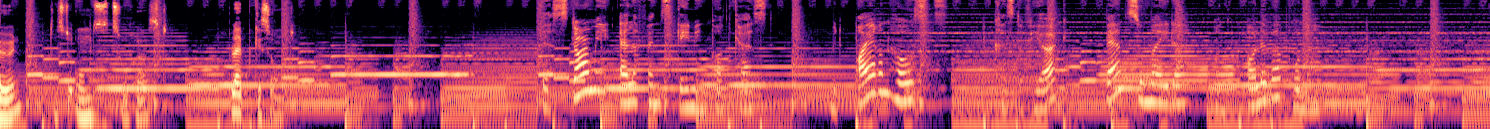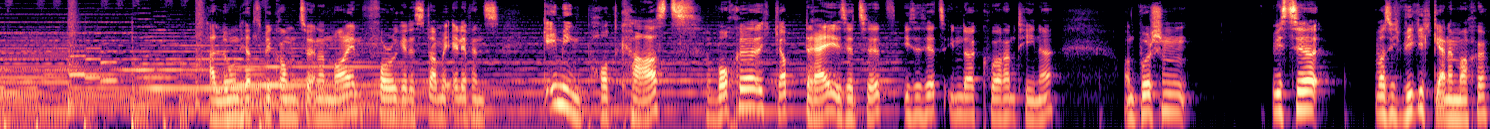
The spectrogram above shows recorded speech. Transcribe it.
Schön, dass du uns zuhörst. Bleib gesund. Der Stormy Elephants Gaming Podcast mit euren Hosts Christoph Jörg, Bernd Sumaida und Oliver Brunner. Hallo und herzlich willkommen zu einer neuen Folge des Stormy Elephants Gaming Podcasts. Woche, ich glaube, drei ist, jetzt, ist es jetzt in der Quarantäne. Und Burschen, wisst ihr, was ich wirklich gerne mache?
